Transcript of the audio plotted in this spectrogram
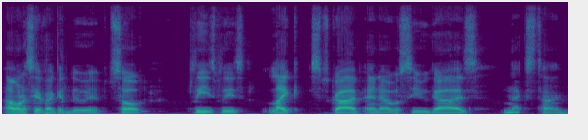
I want to see if I can do it. So please, please like, subscribe, and I will see you guys next time.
